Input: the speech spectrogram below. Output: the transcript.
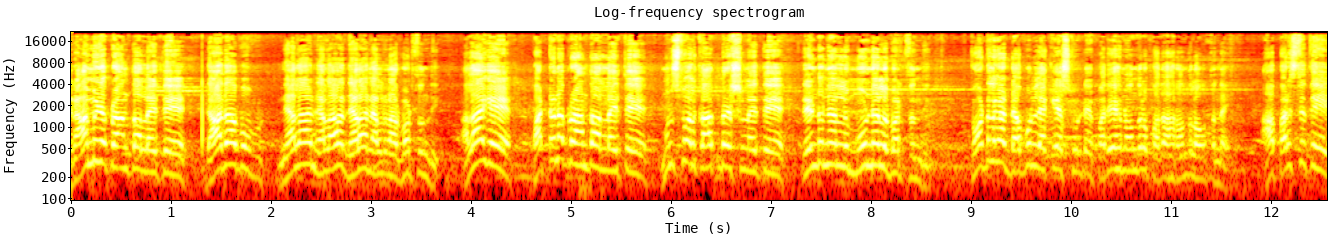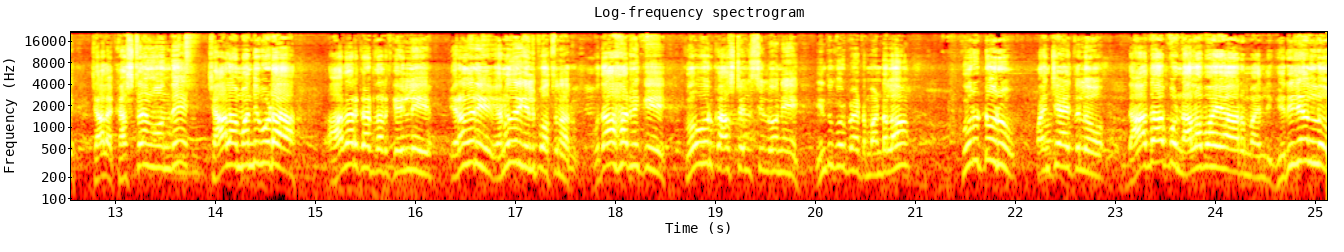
గ్రామీణ ప్రాంతాల్లో అయితే దాదాపు నెల నెల నెల నెలన్నర పడుతుంది. అలాగే పట్టణ ప్రాంతాల్లో అయితే మున్సిపల్ కార్పొరేషన్లో అయితే రెండు నెలలు మూడు నెలలు పడుతుంది. టోటల్గా డబ్బులు లెక్కేసుకుంటే పదిహేను వందలు పదహారు వందలు అవుతున్నాయి. ఆ పరిస్థితి చాలా కష్టంగా ఉంది. చాలా మంది కూడా ఆధార్ కార్డు దగ్గరికి వెళ్ళి ఎనదరి ఎనదరికి వెళ్ళిపోతున్నారు. ఉదాహరణకి కోవూరు కాన్స్టిట్యున్సీలోని ఇందుకూరుపేట మండలం కురుటూరు పంచాయతీలో దాదాపు నలభై ఆరు మంది గిరిజనులు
